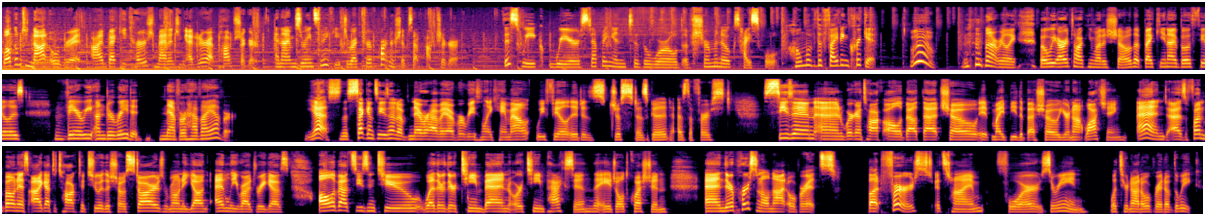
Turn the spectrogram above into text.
Welcome to Not Over It. I'm Becky Kirsch, managing editor at Pop Sugar. And I'm Zareen Siddiqui, director of partnerships at Pop Sugar. This week, we're stepping into the world of Sherman Oaks High School, home of the fighting cricket. Woo! Not really, but we are talking about a show that Becky and I both feel is very underrated. Never Have I Ever. Yes, the second season of Never Have I Ever recently came out. We feel it is just as good as the first season, and we're going to talk all about that show. It might be the best show you're not watching. And as a fun bonus, I got to talk to two of the show's stars, Ramona Young and Lee Rodriguez, all about season two, whether they're Team Ben or Team Paxton, the age old question, and their personal not over it's. But first, it's time for Zareen. What's your not over it of the week?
